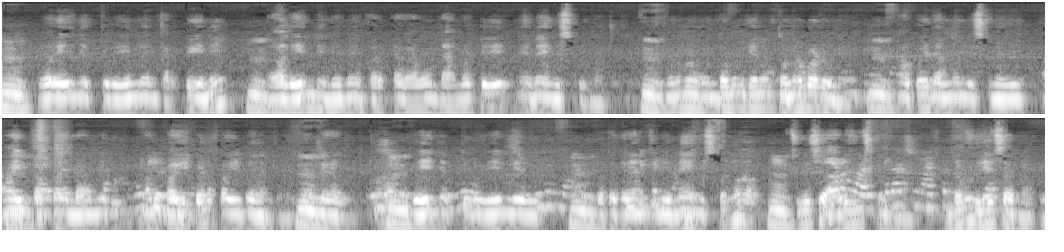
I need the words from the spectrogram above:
ఉమ్, ఎవరు ఏం చెప్తారు ఏం లేదు కరెక్ట్ విని వాళ్ళు ఏంది నిర్ణయం కరెక్టా కాదని దాన్ని బట్టి నిర్ణయం తీసుకుంటున్నాం ఉమ్, మనము ఇంతకుముందుకు ఏదైనా తొందరపాటు ఉమ్, ఆ పోయి దండం తీసుకునేది ఆ తప్ప అయిందా అనేది మళ్ళీ పగిలిపోయినా పగిలిపోయింది అంటుంది అట్లే కాదు. ఏం చెప్తారు ఏం లేదు. దానికి నిర్ణయం తీసుకొని చూసి ఆలోచించుకుంటాను ఇంతకుముందు లేదు సార్ నాకు.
